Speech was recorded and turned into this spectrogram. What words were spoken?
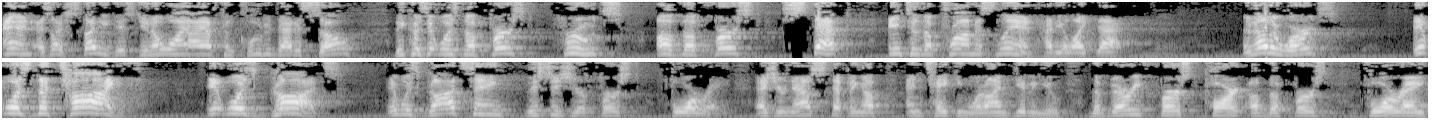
And as I've studied this, do you know why I have concluded that is so? Because it was the first fruits of the first step into the promised land. How do you like that? In other words, it was the tithe. It was God's. It was God saying, This is your first foray. As you're now stepping up and taking what I'm giving you, the very first part of the first foray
